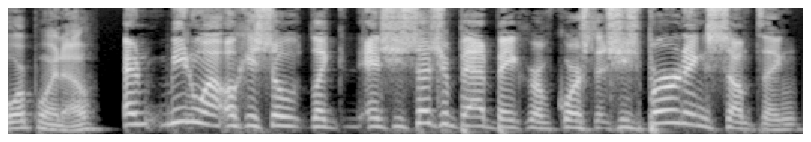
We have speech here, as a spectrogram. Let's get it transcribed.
4.0. and meanwhile, okay, so like, and she's such a bad baker, of course, that she's burning something.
